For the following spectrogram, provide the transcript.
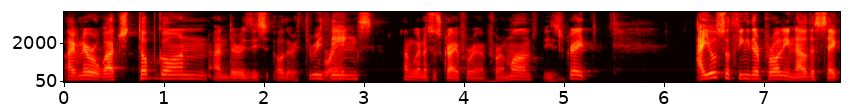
I've never watched Top Gun, and there is these other three Right. things. I'm gonna subscribe for a, for a month. This is great." I also think they're probably now the sec.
